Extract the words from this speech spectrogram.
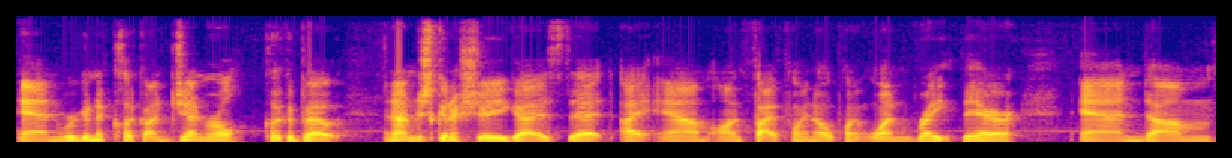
and we're going to click on general, click about, and I'm just going to show you guys that I am on 5.0.1 right there and um,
